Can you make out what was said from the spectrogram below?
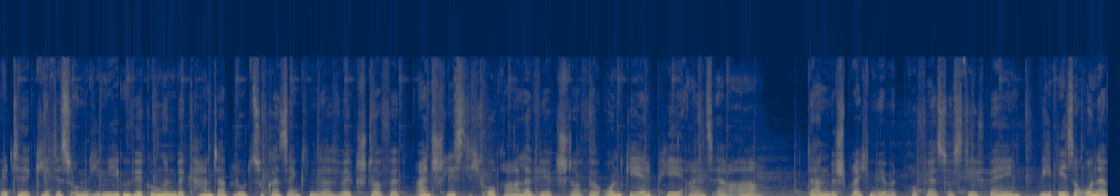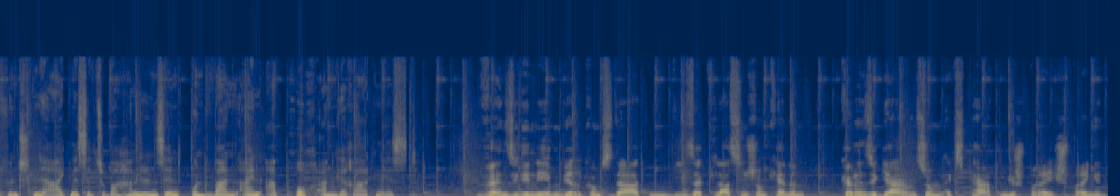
Heute geht es um die Nebenwirkungen bekannter blutzuckersenkender Wirkstoffe, einschließlich oraler Wirkstoffe und GLP-1RA. Dann besprechen wir mit Professor Steve Bain, wie diese unerwünschten Ereignisse zu behandeln sind und wann ein Abbruch angeraten ist. Wenn Sie die Nebenwirkungsdaten dieser Klassen schon kennen, können Sie gern zum Expertengespräch springen.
